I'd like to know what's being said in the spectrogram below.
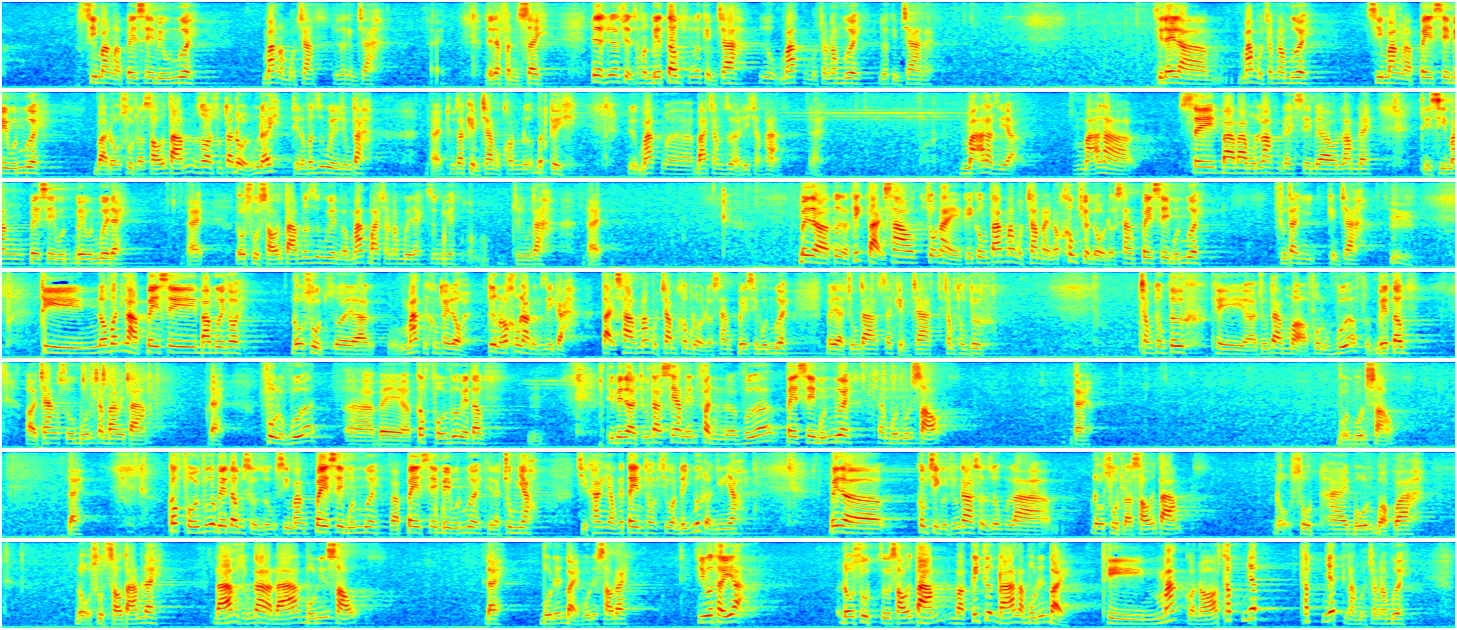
xi măng là PC B40 max là 100 chúng ta kiểm tra. Đấy, đấy là phần xây bây giờ chúng ta chuyển sang phần bê tông, chúng ta kiểm tra. Ví dụ mark 150 chúng ta kiểm tra này. Thì đây là Mark 150 xi măng là PCB40 và độ sụt là 6 8 do chúng ta đổi lúc đấy thì nó vẫn giữ nguyên cho chúng ta. Đấy, chúng ta kiểm tra một con nữa bất kỳ. Ví dụ Mark à, 350 đi chẳng hạn. Đấy. Mã là gì ạ? Mã là C3345 đây C345 đây. Thì xi măng PC4B40 đây. Đấy, độ sụt 6 8 vẫn giữ nguyên và Mark 350 đây, giữ nguyên cho chúng ta. Đấy. Bây giờ tôi giải thích tại sao chỗ này cái công tác Mark 100 này nó không chuyển đổi được sang PC40 chúng ta kiểm tra. Thì nó vẫn là PC 30 thôi. Độ sụt rồi Mark thì không thay đổi. Tức là nó không làm được gì cả. Tại sao Mark 100 không đổi được sang PC 40 bây giờ chúng ta sẽ kiểm tra trong thông tư. Trong thông tư thì ờ, chúng ta mở phụ lục vữa phần bê tông ở trang số 438 đây phụ lục vữa à, về cấp phối vữa bê tông thì bây giờ chúng ta xem đến phần ờ, vữa PC 40 trang 446 đây. 446 đây. Cấp phối vữa bê tông sử dụng xi măng PC40 và PCB40 thì là chung nhau, chỉ khác nhau cái tên thôi, chứ còn định mức là như nhau. Bây giờ công trình của chúng ta sử dụng là độ sụt là 6 đến 8 độ sụt 24 bỏ qua. Độ sụt 68 đây. Đá của chúng ta là đá 4 đến 6 đây 4 đến 7 4 đến 6 đây chị có thấy ạ độ sụt từ 6 đến 8 và kích thước đá là 4 đến 7 thì mark của nó thấp nhất thấp nhất là 150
